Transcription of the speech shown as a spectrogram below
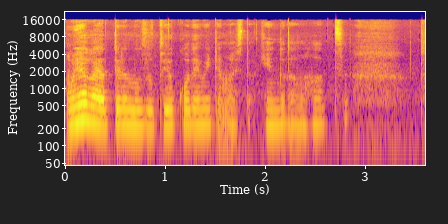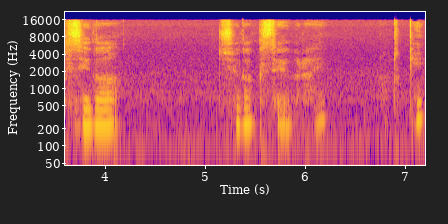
親がやってるのずっと横で見てました。キングダムハーツ。私が中学生ぐらいの時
